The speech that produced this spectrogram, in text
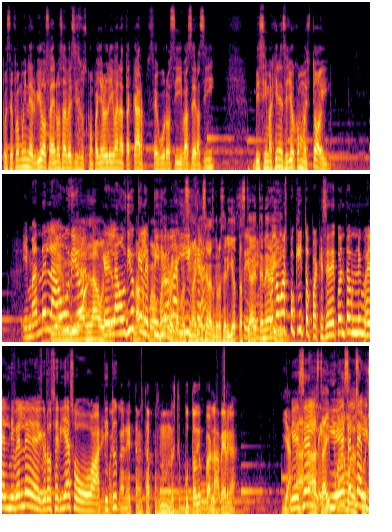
pues se fue muy nerviosa de no saber si sus compañeros le iban a atacar. Seguro sí iba a ser así. Dice, imagínense yo cómo estoy. Y manda el audio, el audio. el audio No que le pidió poner a la pues, hija. imagínense las groserillotas que ha de tener bueno, ahí. más poquito para que se dé cuenta un nivel- el nivel de groserías o Miren, actitud. güey, la neta me está pasando este puto audio para la verga. Ya, y es a- el, hasta ahí y es podemos el del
